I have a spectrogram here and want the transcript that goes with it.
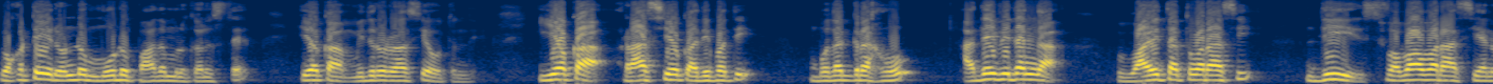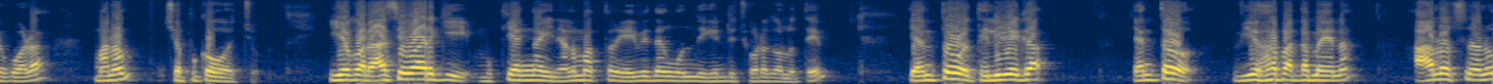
ఒకటి రెండు మూడు పాదములు కలిస్తే ఈ యొక్క మిథున రాశి అవుతుంది. ఈ యొక్క రాశి యొక్క అధిపతి బుధగ్రహము అదేవిధంగా వాయుతత్వ రాశి ది స్వభావ రాశి అని కూడా మనం చెప్పుకోవచ్చు. ఈ యొక్క రాశి వారికి ముఖ్యంగా ఈ నెల మొత్తం ఏ విధంగా ఉంది ఏంటి చూడగలిగితే ఎంతో తెలివిగా ఎంతో వ్యూహబద్ధమైన ఆలోచనలు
